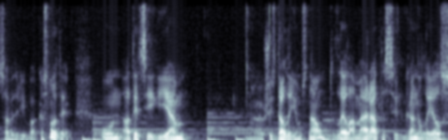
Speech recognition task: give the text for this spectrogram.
sabiedrībā, kas notiek. Un, attiecīgi, ja uh, šis dalījums nav, tad lielā mērā tas ir gana liels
